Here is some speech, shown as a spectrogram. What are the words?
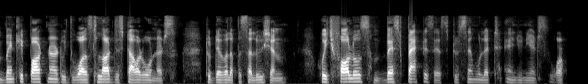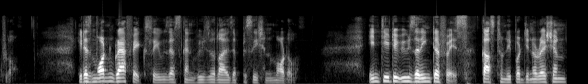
Bentley partnered with the world's largest tower owners to develop a solution which follows best practices to simulate engineers' workflow. It has modern graphics so users can visualize a precision model. Intuitive user interface, custom report generation,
